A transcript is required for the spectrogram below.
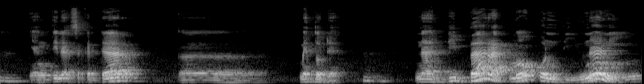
Hmm. yang tidak sekedar eh, metode. Hmm. Nah, di Barat maupun di Yunani,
